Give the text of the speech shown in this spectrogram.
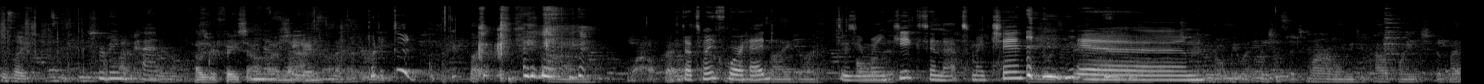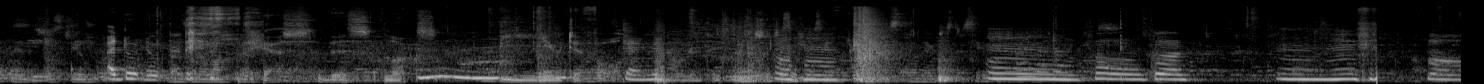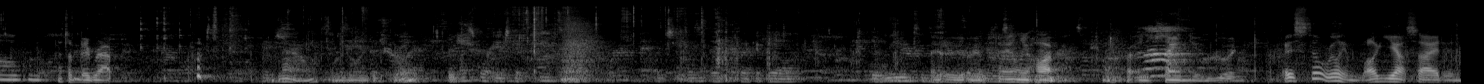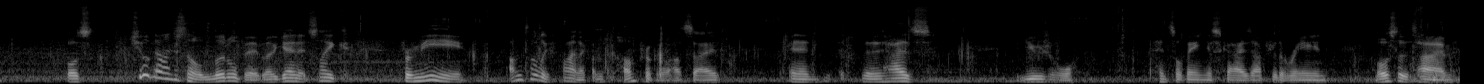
For being a pen. How's your face outline looking? Pretty good. That's my forehead. Those are my cheeks, and that's my chin. Um, I don't know. Yes, this looks beautiful. Yeah, yeah. Now we're gonna taste this. Mm-hmm. Mmm, so good. Mmm, so good. That's a big wrap. now we're going to try fish. It's insanely hot, but insanely good. It's still really muggy outside, and well, it's chilled down just a little bit. But again, it's like, for me, I'm totally fine. Like, I'm comfortable outside. And it, it has usual Pennsylvania skies after the rain. Most of the time,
